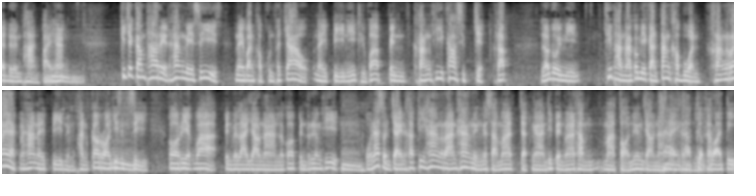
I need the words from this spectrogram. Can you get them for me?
จะเดินผ่านไปฮะกิจกรรมพาเหรดห้างเมซี่ในวันขอบคุณพระเจ้าในปีนี้ถือว่าเป็นครั้งที่ 97 ครับ แล้วโดยมีที่ผ่านมาก็มีการตั้งขบวนครั้งแรกนะฮะในปี 1924 ก็เรียกว่าเป็นเวลายาวนาน แล้วก็เป็นเรื่องที่โอ้น่าสนใจนะครับที่ห้างร้านห้างหนึ่งจะสามารถจัดงานที่เป็นวัฒนธรรมมาต่อเนื่องยาวนานใช่ได้ขครันาบดนี้เกือบครับร้อยปี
